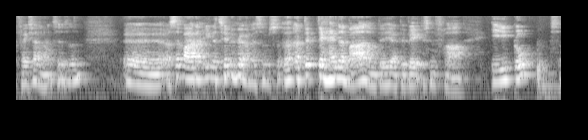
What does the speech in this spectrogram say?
for ikke så lang tid siden. Øh, og så var der en af tilhørende, som, og det, det handlede meget om det her bevægelsen fra ego, altså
